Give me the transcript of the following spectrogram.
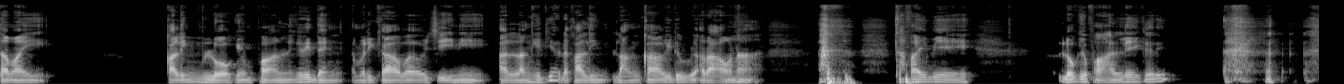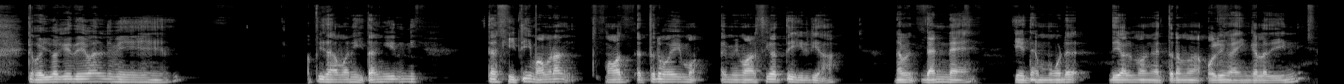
තමයි කලින් ලෝකෙන් පාලනය කරේ. දැන් ඇමරිකාව චීනී අල්ලන් හිටියට කලින් ලංකාව හිටපු රාවණා තමයි මේ ලෝකෙ පාලනය කරේ. ඔය වගේ දේවල් මේ අපි සාමාන්‍ය හිතන් ඉන්නේ. දැන් හිටි මම නම් මමත් ඇත්තට ඔය මේ මානසිකත්වයේ හිටියා. නම් දැන් නෑ. ඒ දැන් මෝඩ දේවල් මම ඇත්තටම ඔලින් අයින් කරලා තියෙන්නේ.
